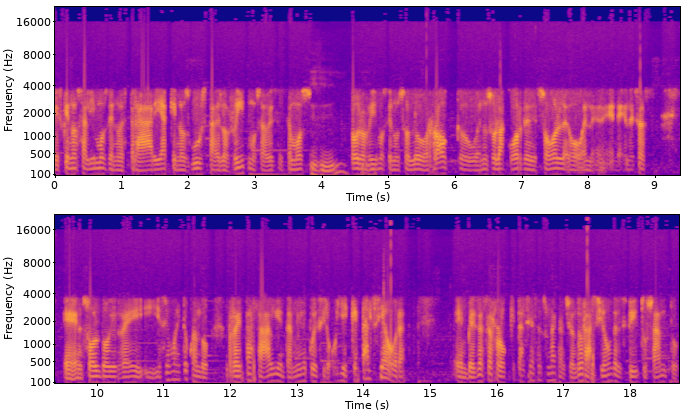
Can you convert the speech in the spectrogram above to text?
es que no salimos de nuestra área que nos gusta, de los ritmos. A veces hacemos todos los ritmos en un solo rock o en un solo acorde de sol o en, esas en sol, do y rey. Y ese momento cuando retas a alguien también le puedes decir, oye, ¿qué tal si ahora en vez de hacer rock, ¿qué tal si haces una canción de oración del Espíritu Santo?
